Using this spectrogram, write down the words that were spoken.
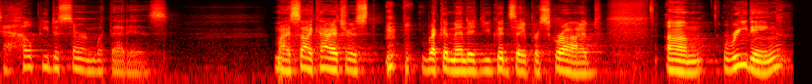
to help you discern what that is. My psychiatrist recommended, you could say prescribed, um, reading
